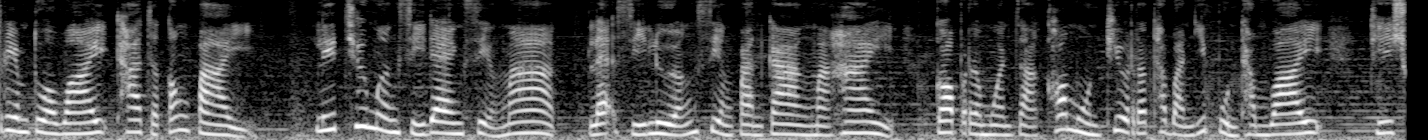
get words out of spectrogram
เตรียมตัวไว้ถ้าจะต้องไปลิสต์ชื่อเมืองสีแดงเสี่ยงมาก และสีเหลืองเสี่ยงปานกลางมาให้ ก็ประมวลจากข้อมูลที่รัฐบาลญี่ปุ่นทำไว้ ที่โช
